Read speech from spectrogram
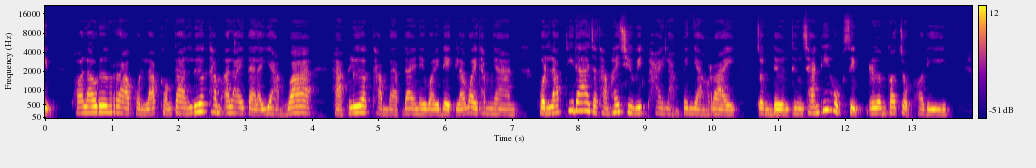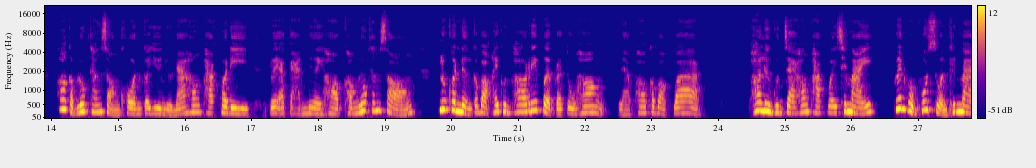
60 พอเล่าเรื่องราวผลลัพธ์ของการเลือกทำอะไรแต่ละอย่างว่า หากเลือกทำแบบใดในวัยเด็กและวัยทำงาน ผลลัพธ์ที่ได้จะทำให้ชีวิตภายหลังเป็นอย่างไร จนเดินถึงชั้นที่ 60 เรื่องก็จบพอดี พ่อกับลูกทั้งสองคนก็ยืนอยู่หน้าห้องพักพอดี ด้วยอาการเหนื่อยหอบของลูกทั้งสอง ลูกคนหนึ่งก็บอกให้คุณพ่อรีบเปิดประตูห้อง แล้วพ่อก็บอกว่า พ่อลืมกุญแจห้องพักไว้ใช่ไหม เพื่อนผมพูดสวนขึ้นมา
